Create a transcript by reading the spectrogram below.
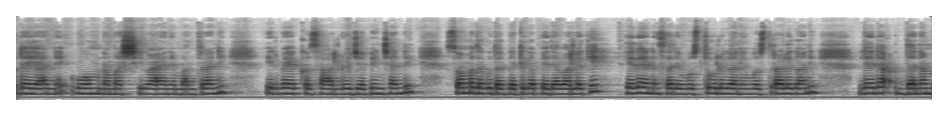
ఉదయాన్నే ఓం నమ శివాయ అనే మంత్రాన్ని ఇరవై ఒక్కసార్లు జపించండి. సొమ్మతకు తగ్గట్టుగా పేదవాళ్ళకి ఏదైనా సరే వస్తువులు కానీ వస్త్రాలు కానీ లేదా ధనం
